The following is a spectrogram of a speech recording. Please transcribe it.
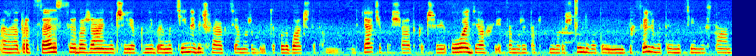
е, процес бажання, чи як ніби емоційна більш реакція може бути, коли бачите там дитячі площадки чи одяг, і це може так ніби розчулювати і підсилювати емоційний стан.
